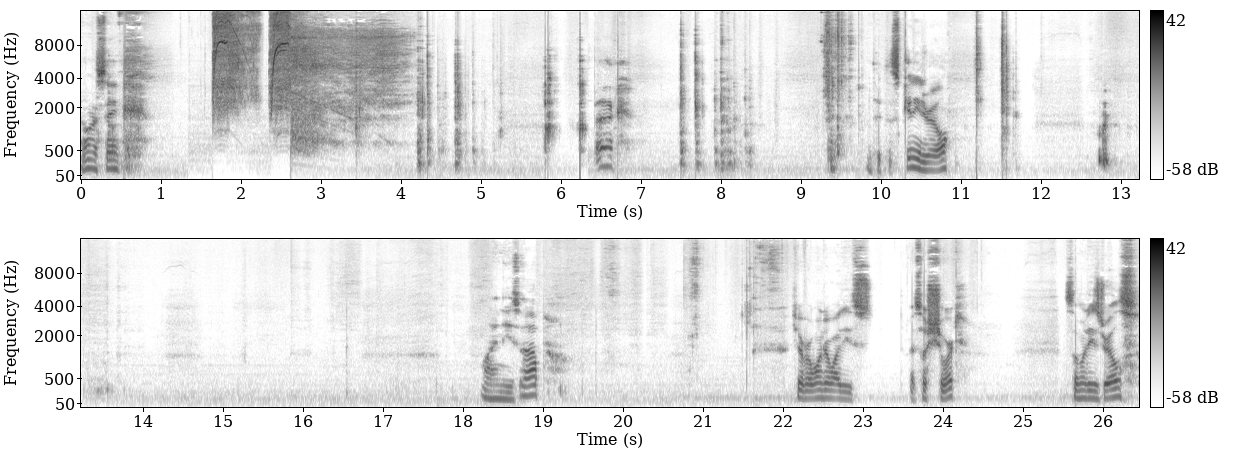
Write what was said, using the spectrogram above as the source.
Power sink. Back. I'll take the skinny drill. Line these up. Do you ever wonder why these are so short? Some of these drills.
